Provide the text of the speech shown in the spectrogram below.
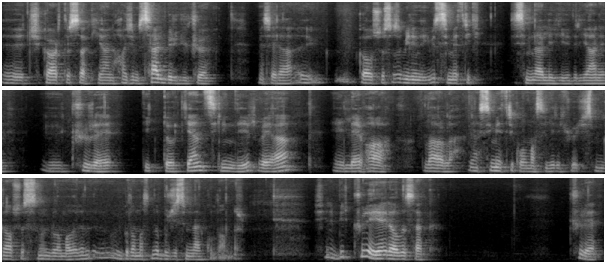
e, çıkartırsak yani hacimsel bir yükü mesela e, Gauss yasası bilindiği gibi simetrik cisimlerle ilgilidir. Yani e, küre, dikdörtgen, silindir veya e, levhalarla yani simetrik olması gerekiyor cismin. Gauss yasasının uygulamasında bu cisimler kullanılır. Şimdi bir küreyi ele alırsak küre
